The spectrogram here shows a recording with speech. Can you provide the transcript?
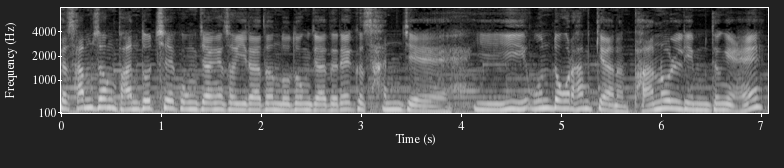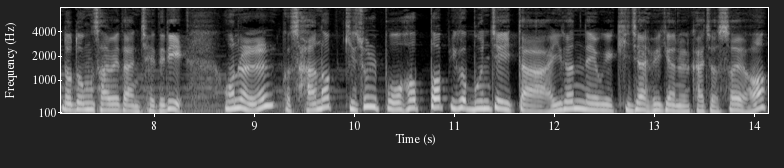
그 삼성 반도체 공장에서 일하던 노동자들의 그 산재, 이, 이 운동을 함께하는 반올림 등의 노동사회 단체들이 오늘 그 산업기술보호법 이거 문제 있다 이런 내용의 기자회견을 가졌어요.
